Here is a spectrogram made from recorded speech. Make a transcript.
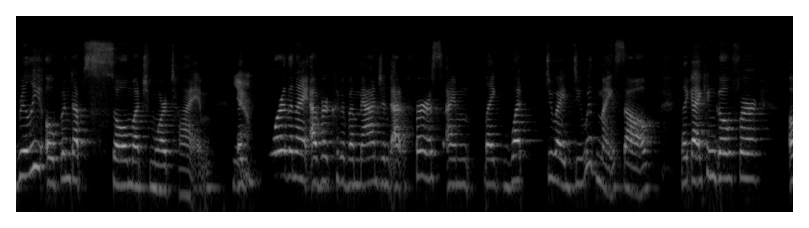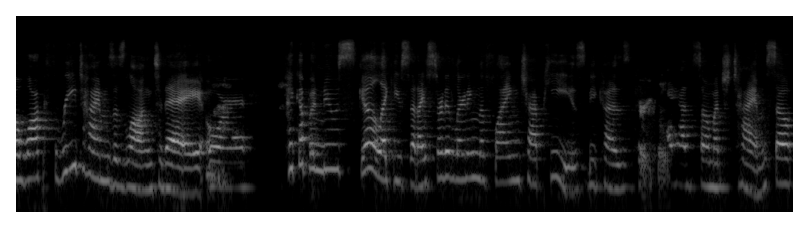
really opened up so much more time. Yeah. Like more than I ever could have imagined. At first, I'm like, what do I do with myself? Like I can go for a walk three times as long today or pick up a new skill. Like you said, I started learning the flying trapeze because cool. I had so much time. So,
